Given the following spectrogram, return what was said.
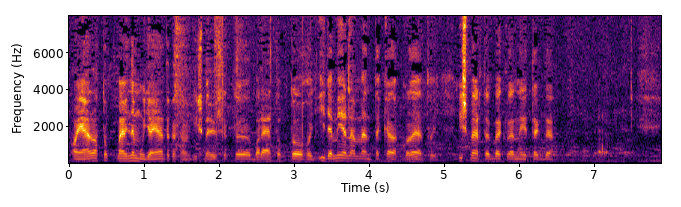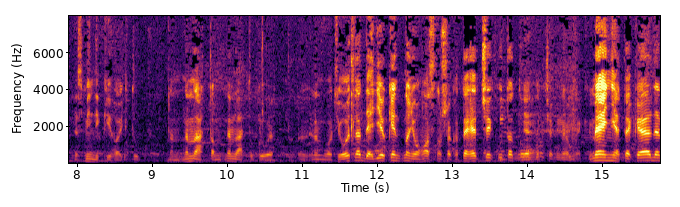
ajánlatok, mert nem úgy ajánlatokat, hanem ismerősöktől, barátoktól, hogy ide miért nem mentek el, akkor lehet, hogy ismertebbek lennétek, de ezt mindig kihagytuk. Nem, nem, láttam, nem láttuk jó, nem volt jó ötlet, de egyébként nagyon hasznosak a tehetségkutatók. De, csak nem nekünk. Menjetek el, de,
